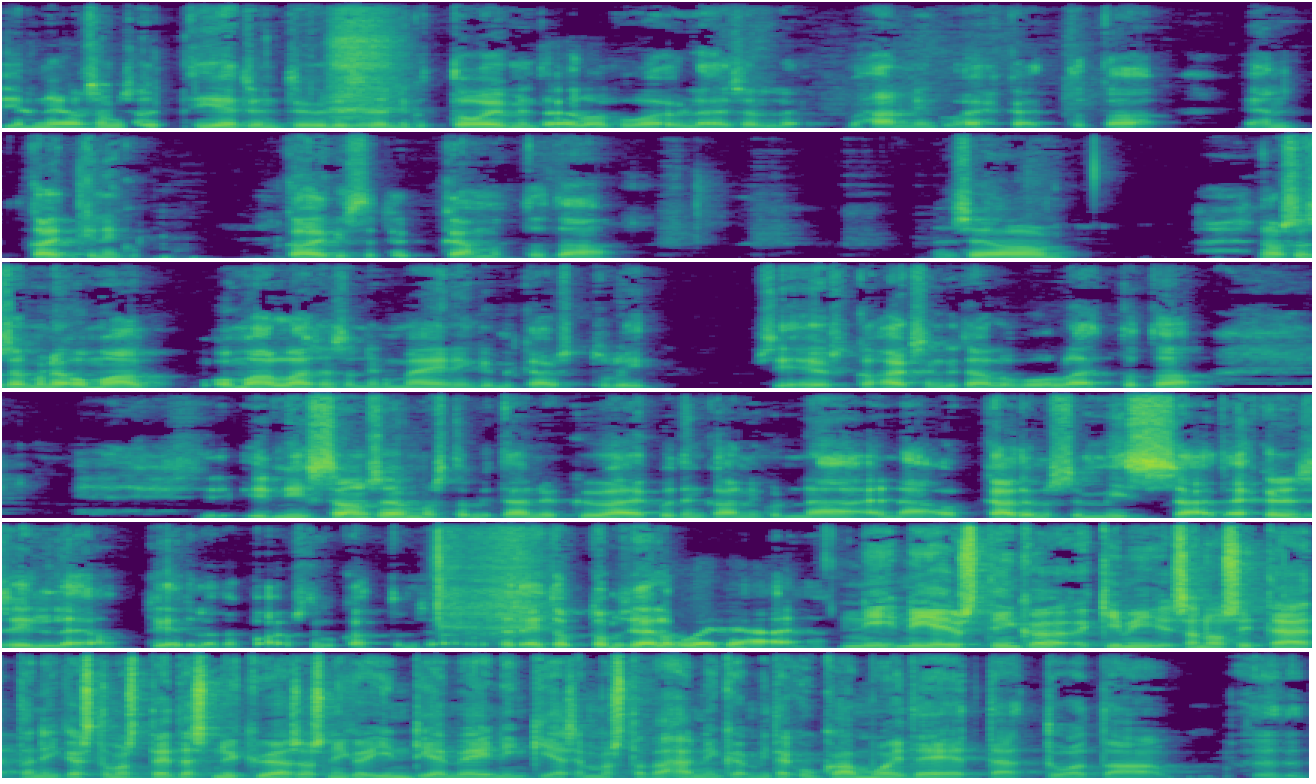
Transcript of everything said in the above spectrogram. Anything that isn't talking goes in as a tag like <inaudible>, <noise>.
ja, ne on semmoiselle tietyn tyyliselle niin toiminta-elokuva yleisölle vähän niin kuin ehkä, että tota, eihän kaikki niin kuin kaikista tykkää, mutta tota, se on, no se on semmoinen oma, omanlaisensa niin meininki, mikä just tuli siihen just 80-luvulla, että tota, niissä on semmoista, mitä nykyään ei kuitenkaan niin näe enää ole käytännössä missään. Että ehkä se silleen on tietyllä tapaa just niin katsomisen arvo. Että ei tuommoisia to, elokuvia tehdä enää. Niin, niin, ja just niin kuin Kimi sanoi sitä, että niin, jos tuommoista tehtäisiin nykyään, se olisi niin indie-meininkiä, semmoista vähän niin kuin, mitä kukaan muu ei tee, että tuota,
